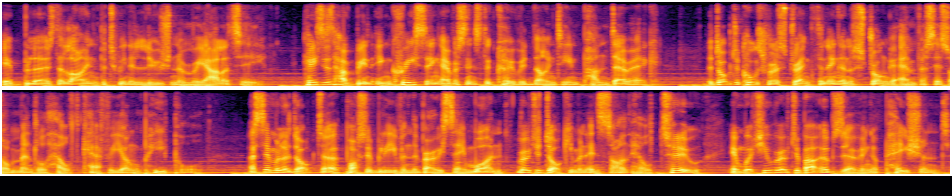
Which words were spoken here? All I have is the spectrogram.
It blurs the line between illusion and reality. Cases have been increasing ever since the COVID 19 pandemic. The doctor calls for a strengthening and a stronger emphasis on mental health care for young people. A similar doctor, possibly even the very same one, wrote a document in Silent Hill 2 in which he wrote about observing a patient,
